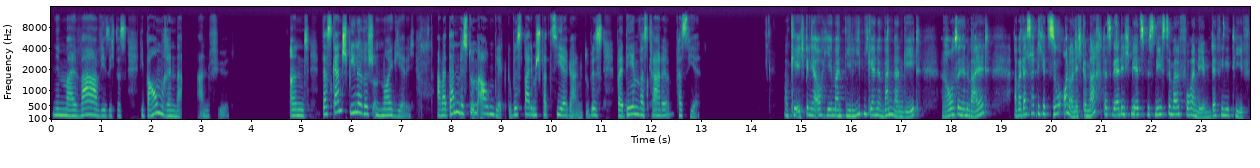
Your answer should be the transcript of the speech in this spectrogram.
Nimm mal wahr, wie sich das, die Baumrinde anfühlt. Und das ganz spielerisch und neugierig. Aber dann bist du im Augenblick. Du bist bei dem Spaziergang. Du bist bei dem, was gerade passiert. Okay, ich bin ja auch jemand, die liebend gerne wandern geht, raus in den Wald. Aber das habe ich jetzt so auch noch nicht gemacht. Das werde ich mir jetzt fürs nächste Mal vornehmen, definitiv.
